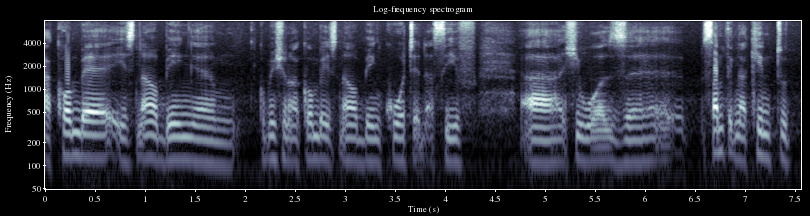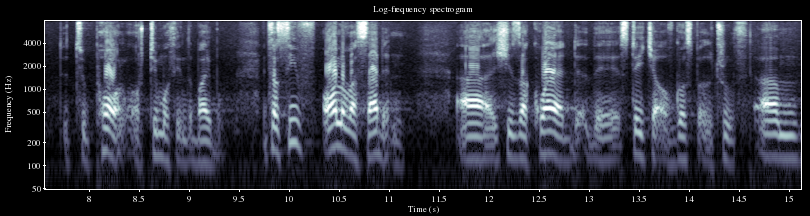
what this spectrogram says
Akombe is now being, um, Commissioner Akombe is now being quoted as if uh, she was uh, something akin to, to Paul or Timothy in the Bible. It's as if all of a sudden uh, she's acquired the stature of gospel truth. Um,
